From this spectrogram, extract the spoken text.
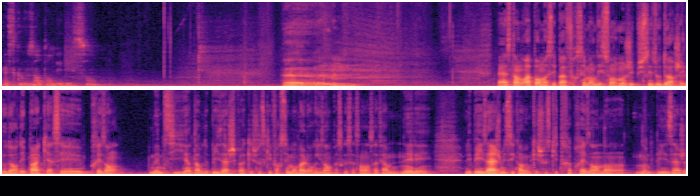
Est-ce que vous entendez des sons? Euh, à cet endroit, pour moi, c'est pas forcément des sons. Moi, j'ai plus les odeurs. J'ai l'odeur des pins qui est assez présent, même si en termes de paysage, c'est pas quelque chose qui est forcément valorisant parce que ça a tendance à fermer les, les paysages, mais c'est quand même quelque chose qui est très présent dans, dans le paysage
